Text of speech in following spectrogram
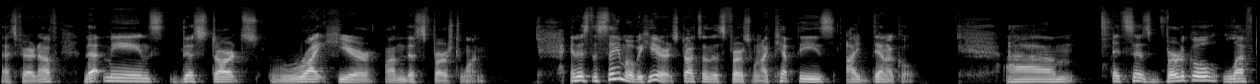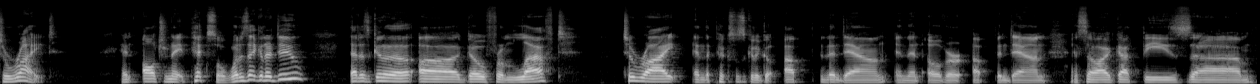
that's fair enough. That means this starts right here on this first one. And it's the same over here. It starts on this first one. I kept these identical. Um, it says vertical left to right and alternate pixel. What is that going to do? That is going to uh, go from left to right and the pixel is going to go up and then down and then over, up and down. And so I got these um,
